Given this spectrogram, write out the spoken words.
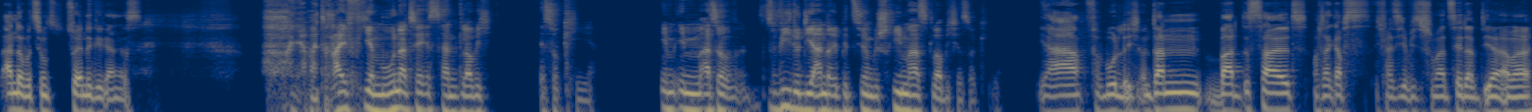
andere Beziehung zu Ende gegangen ist. Ja, aber drei, vier Monate ist dann, glaube ich, ist okay. Im, im, also, wie du die andere Beziehung beschrieben hast, glaube ich, ist okay. Ja, vermutlich. Und dann war das halt, oh, da gab's, ich weiß nicht, ob ich das schon mal erzählt habe dir, aber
